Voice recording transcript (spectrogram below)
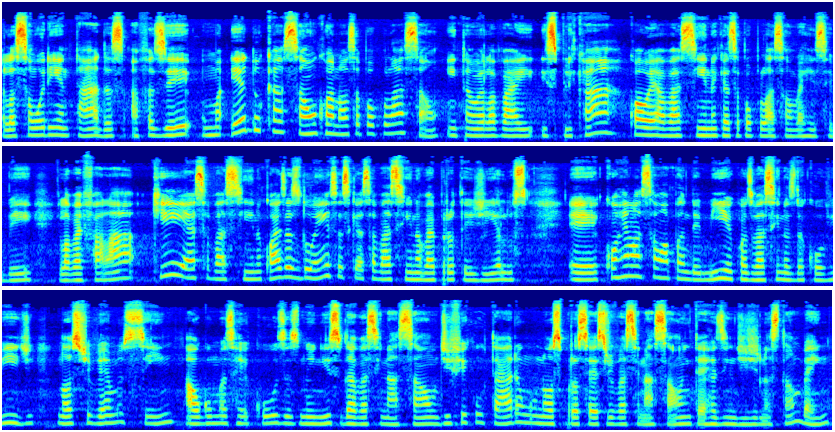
elas são orientadas a fazer uma educação com a nossa população. Então, ela vai explicar qual é a vacina que essa população vai receber, ela vai falar que essa vacina, quais as doenças que essa vacina vai protegê-los. É, com relação à pandemia, com as vacinas da Covid, nós tivemos sim algumas recusas no início da vacinação, dificultaram o nosso processo de vacinação vacinação em terras indígenas também.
